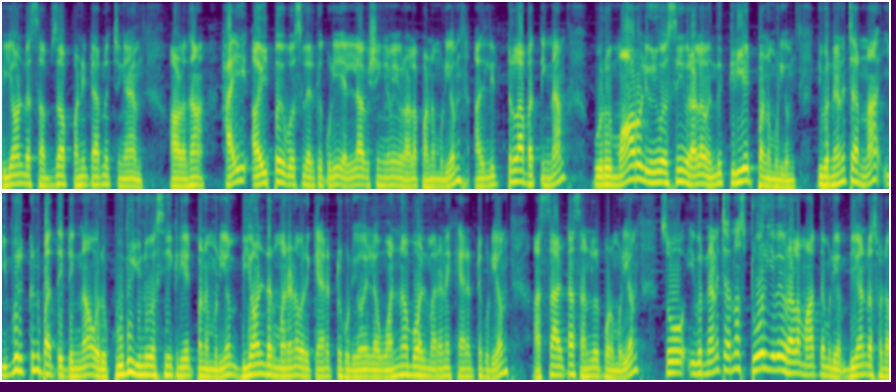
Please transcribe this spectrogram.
பியாண்டை சப்சார்ப் பண்ணிட்டாருன்னு வச்சுங்க அவ்வளோதான் ஹை ஐப்பர்வர்ஸில் இருக்கக்கூடிய எல்லா விஷயங்களுமே இவரால் பண்ண முடியும். அது லிட்ரலாக பார்த்திங்கன்னா ஒரு மாரல் யூனிவர்ஸையும் இவரால் வந்து கிரியேட் பண்ண முடியும். இவர் நினச்சார்னா இவருக்குன்னு பார்த்துட்டிங்கன்னா ஒரு புது யூனிவர்ஸையும் கிரியேட் பண்ண முடியும். பியாண்டர் மாதிரியான ஒரு கேரக்டர் கூடியோ இல்லை ஒன் பால் மாதிரியான கேரக்டர் கூடியோ அசால்ட்டாக சண்டல் போட முடியும். ஸோ இவர் நினச்சார்னா ஸ்டோரியவே இவரால் மாற்ற முடியும். பியாண்டர்ஸோட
